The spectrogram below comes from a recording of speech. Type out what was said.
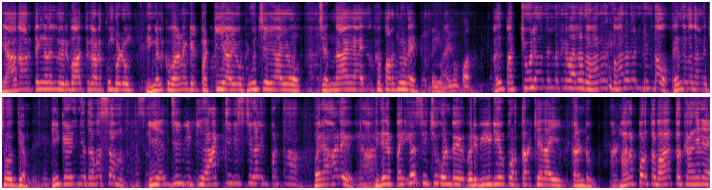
യാഥാർത്ഥ്യങ്ങളിൽ ഒരു ഭാഗത്ത് കടക്കുമ്പോഴും നിങ്ങൾക്ക് വേണമെങ്കിൽ പട്ടിയായോ പൂച്ചയായോ ചെന്നായായോ ഒക്കെ പറഞ്ഞൂടെ? അത് പറ്റൂല എന്നുള്ളതിന് വല്ല മാനദണ്ഡുണ്ടോ എന്നുള്ളതാണ് ചോദ്യം. ഈ കഴിഞ്ഞ ദിവസം ഈ എൽ ജി ബി ടി ആക്ടിവിസ്റ്റുകളിൽപ്പെട്ട ഒരാൾ ഇതിനെ പരിഹസിച്ചുകൊണ്ട് ഒരു വീഡിയോ പുറത്തിറക്കിയതായി കണ്ടു. മലപ്പുറത്തെ ഭാഗത്തൊക്കെ അങ്ങനെ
